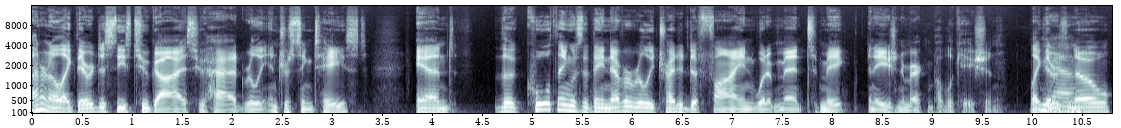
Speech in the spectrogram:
I don't know, like they were just these two guys who had really interesting taste. And the cool thing was that they never really tried to define what it meant to make an Asian American publication. Like there Yeah. was no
